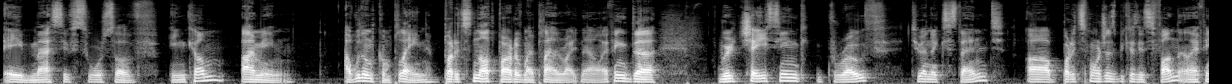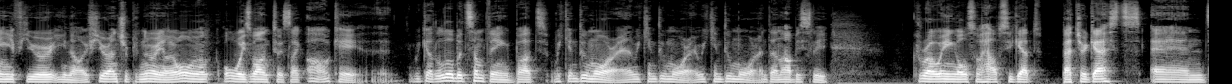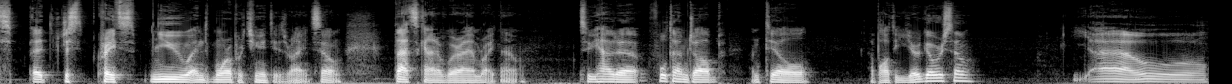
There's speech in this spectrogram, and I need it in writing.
a massive source of income? I mean, I wouldn't complain, but it's not part of my plan right now. I think the we're chasing growth to an extent, uh, but it's more just because it's fun. And I think if you're, you know, if you're entrepreneurial, you always want to. It's like, oh, okay, uh, we got a little bit something, but we can do more, and we can do more, and we can do more, and then obviously growing also helps you get better guests and it just creates new and more opportunities right so that's kind of where i am right now so you had a full-time job until about a year ago or so Yeah. Oh,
